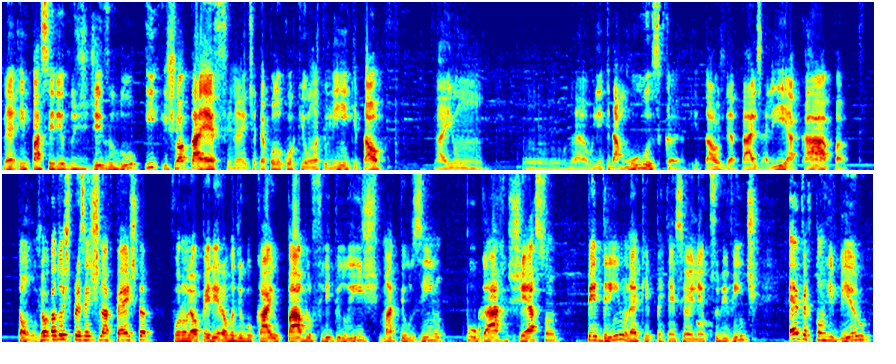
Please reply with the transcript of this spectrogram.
né, em parceria do DJ Zulu e JF, né? A gente até colocou aqui ontem o link e tal. Aí um, né, o link da música e tal, os detalhes ali, a capa. Então, os jogadores presentes na festa foram Léo Pereira, Rodrigo Caio, Pablo, Felipe Luiz, Mateuzinho, Pulgar, Gerson, Pedrinho, né, que pertence ao elenco sub-20, Everton Ribeiro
